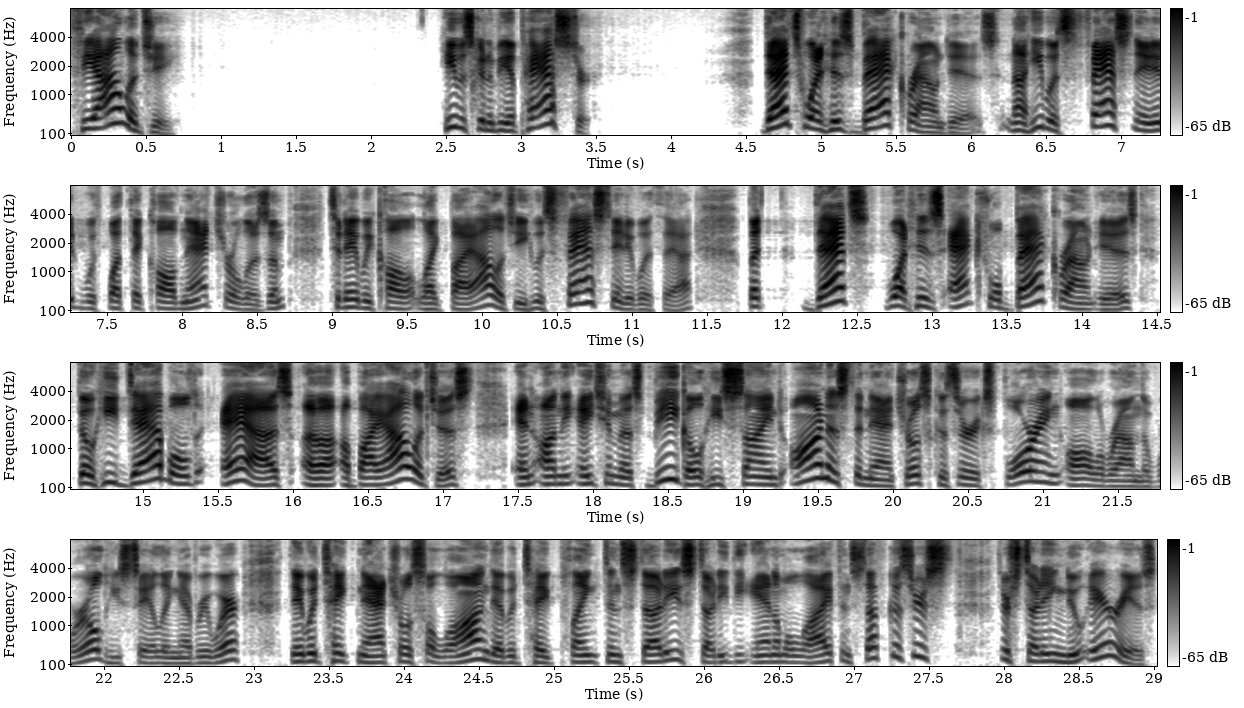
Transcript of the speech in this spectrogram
Theology. He was going to be a pastor. That's what his background is. Now, he was fascinated with what they called naturalism. Today we call it like biology. He was fascinated with that. But that's what his actual background is, though he dabbled as a, a biologist. And on the HMS Beagle, he signed on as the naturalist because they're exploring all around the world. He's sailing everywhere. They would take naturalists along, they would take plankton studies, study the animal life and stuff because they're, they're studying new areas.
